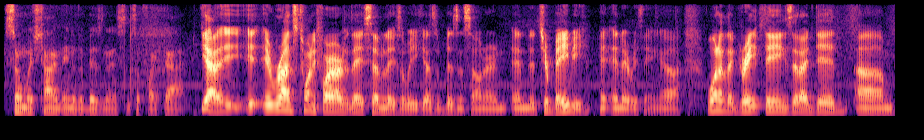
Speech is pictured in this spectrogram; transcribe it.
so much time into the business and stuff like that. Yeah, it, it runs 24 hours a day, seven days a week as a business owner, and, and it's your baby and, and everything. Uh, one of the great things that I did, um,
